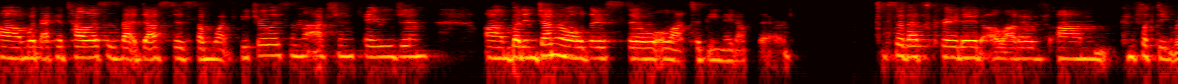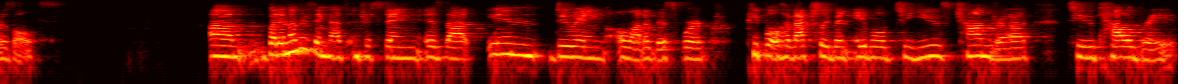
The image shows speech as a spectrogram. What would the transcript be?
Um, what that could tell us is that dust is somewhat featureless in the oxygen K region. Um, but in general, there's still a lot to be made up there so that's created a lot of um, conflicting results. Um, but another thing that's interesting is that in doing a lot of this work, people have actually been able to use Chandra to calibrate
